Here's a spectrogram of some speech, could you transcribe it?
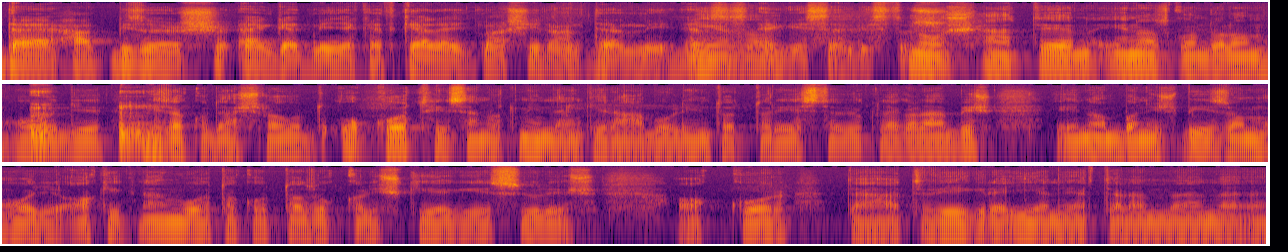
de hát bizonyos engedményeket kell egymás iránt tenni, ez Nyilván. egészen biztos. Nos, hát én, én azt gondolom, hogy bizakodásra ad okot, hiszen ott mindenki rábólintott a résztvevők legalábbis. Én abban is bízom, hogy akik nem voltak ott, azokkal is kiegészül, és akkor tehát végre ilyen értelemben eh,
